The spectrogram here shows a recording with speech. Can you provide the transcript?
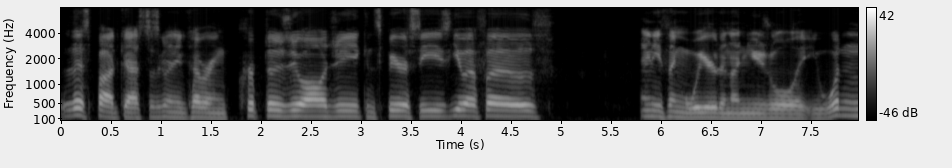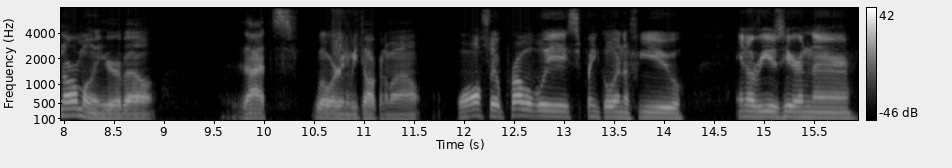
This podcast is going to be covering cryptozoology, conspiracies, UFOs, anything weird and unusual that you wouldn't normally hear about. That's what we're going to be talking about. We'll also probably sprinkle in a few interviews here and there,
